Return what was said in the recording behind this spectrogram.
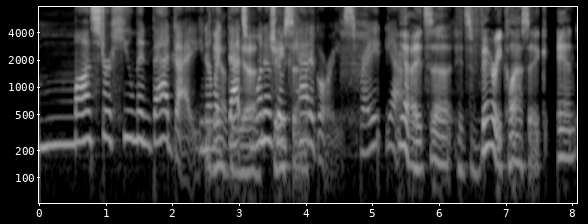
monster human bad guy? You know, like Yeah, the, that's uh, one of those categories, right? Yeah. Yeah, it's uh it's very classic and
